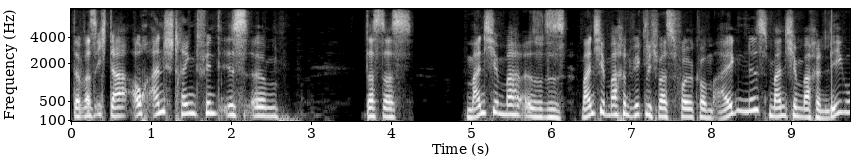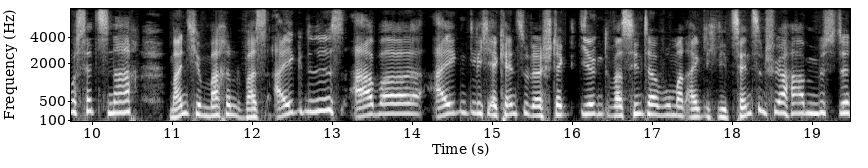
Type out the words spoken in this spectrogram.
da, was ich da auch anstrengend finde, ist, ähm, dass das manche machen, also das manche machen wirklich was vollkommen eigenes, manche machen Lego-Sets nach, manche machen was eigenes, aber eigentlich erkennst du, da steckt irgendwas hinter, wo man eigentlich Lizenzen für haben müsste,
